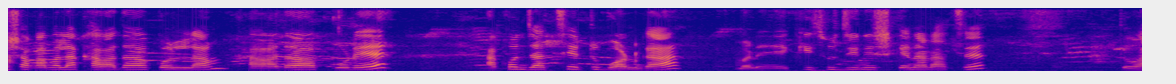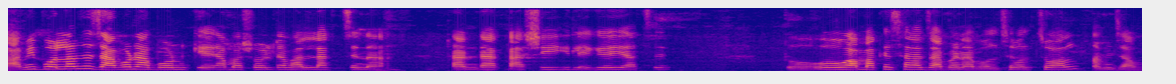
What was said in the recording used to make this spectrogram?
সকালবেলা খাওয়া দাওয়া করলাম। খাওয়া দাওয়া করে এখন যাচ্ছি একটু বনগা। মানে কিছু জিনিস কেনার আছে। তো আমি বললাম যে যাব না বোনকে। আমার শরীরটা ভালো লাগছে না। ঠান্ডা, কাশি লেগেই আছে। তো ও আমাকে ছাড়া যাবে না। বলছে বল চল, আমি যাব।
